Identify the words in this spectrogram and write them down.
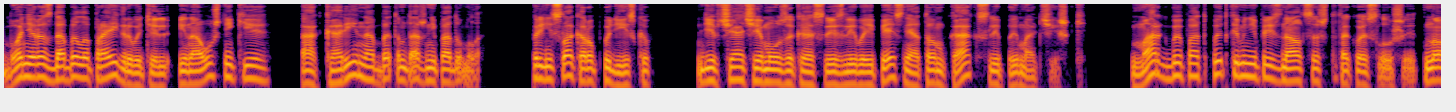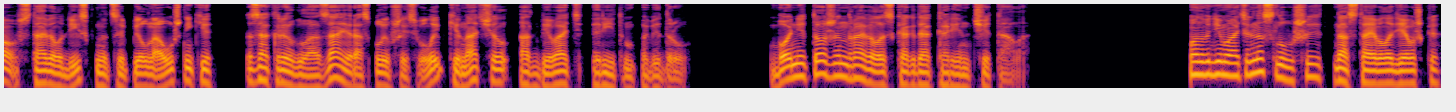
Бонни раздобыла проигрыватель и наушники, а Карина об этом даже не подумала. Принесла коробку дисков, девчачья музыка, слезливые песни о том, как слепы мальчишки. Марк бы под пытками не признался, что такое слушает, но вставил диск, нацепил наушники, закрыл глаза и, расплывшись в улыбке, начал отбивать ритм по бедру. Бонни тоже нравилось, когда Карин читала. «Он внимательно слушает», — настаивала девушка.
